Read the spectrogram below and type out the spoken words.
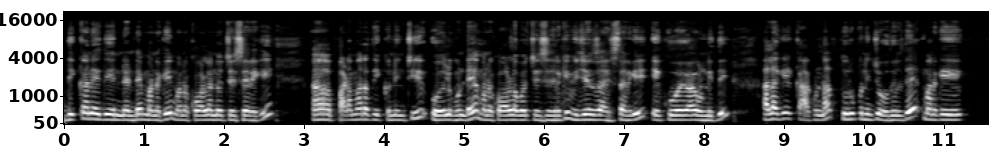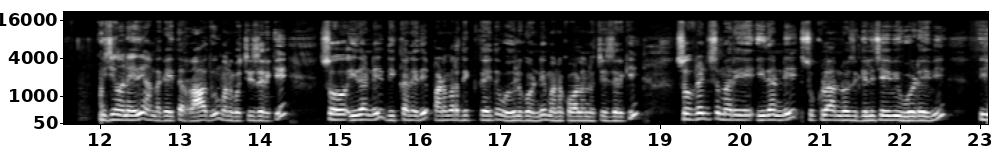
దిక్కు అనేది ఏంటంటే మనకి మన కోళ్ళని వచ్చేసరికి పడమర దిక్కు నుంచి వదులుకుంటే మన కోళ్ళకు వచ్చేసరికి విజయం సాధిస్తానికి ఎక్కువగా ఉండిద్ది. అలాగే కాకుండా తూర్పు నుంచి వదిలితే మనకి విజయం అనేది అంతకైతే రాదు మనకు వచ్చేసరికి. సో ఇదండి దిక్కు అనేది. పడమర దిక్కు అయితే వదులుకోండి మన కోళ్ళని వచ్చేసరికి. సో ఫ్రెండ్స్ మరి ఇదండి. శుక్రవారం రోజు గెలిచేవి ఓడేవి. ఈ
